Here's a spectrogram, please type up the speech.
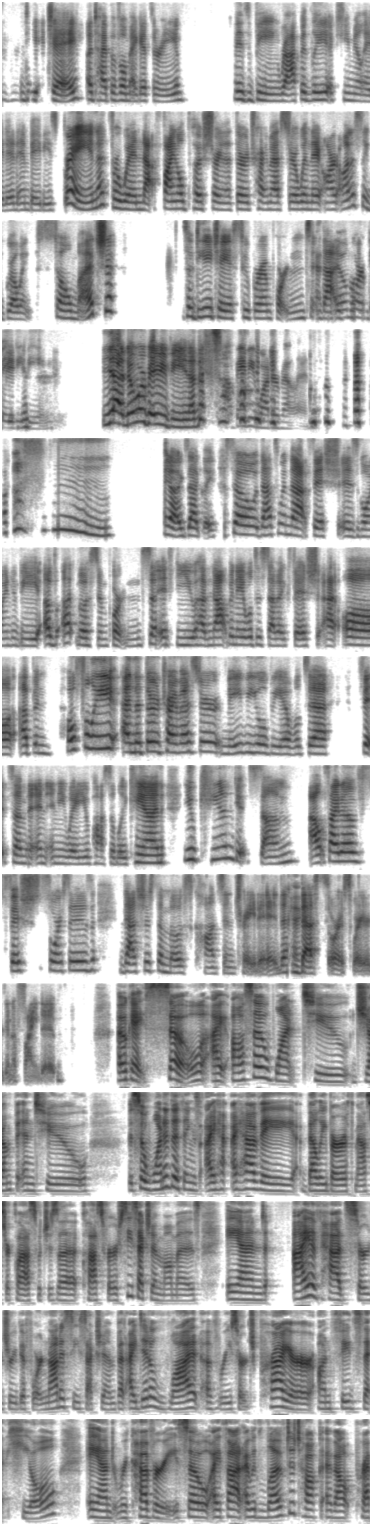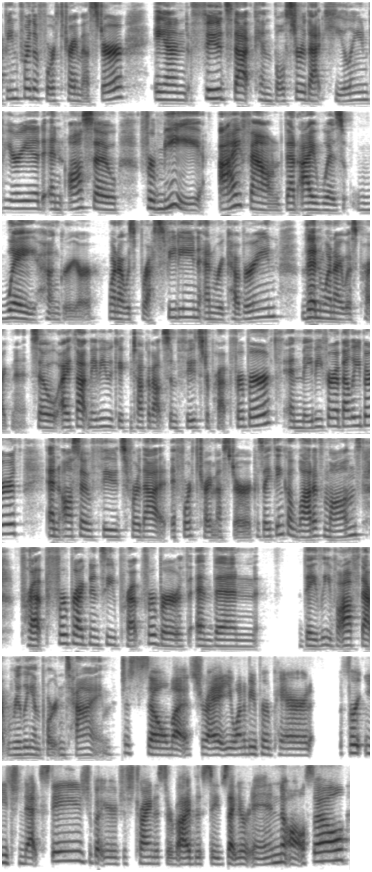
mm-hmm. DHA, a type of omega 3, is being rapidly accumulated in baby's brain for when that final push during the third trimester when they are honestly growing so much. So DHA is super important. Yeah, that no is more baby bean. Yeah, no more baby bean at this no baby watermelon. hmm. Yeah, exactly. So that's when that fish is going to be of utmost importance. So if you have not been able to stomach fish at all, up and hopefully in the third trimester, maybe you'll be able to fit some in any way you possibly can. You can get some outside of fish sources. That's just the most concentrated, okay. best source where you're going to find it. Okay, so I also want to jump into so one of the things I ha- I have a belly birth masterclass, which is a class for C-section mamas, and I have had surgery before, not a C section, but I did a lot of research prior on foods that heal and recovery. So I thought I would love to talk about prepping for the fourth trimester and foods that can bolster that healing period. And also for me, I found that I was way hungrier when I was breastfeeding and recovering than when I was pregnant. So I thought maybe we could talk about some foods to prep for birth and maybe for a belly birth, and also foods for that fourth trimester. Because I think a lot of moms prep for pregnancy, prep for birth, and then they leave off that really important time. Just so much, right? You want to be prepared for each next stage, but you're just trying to survive the stage that you're in also.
